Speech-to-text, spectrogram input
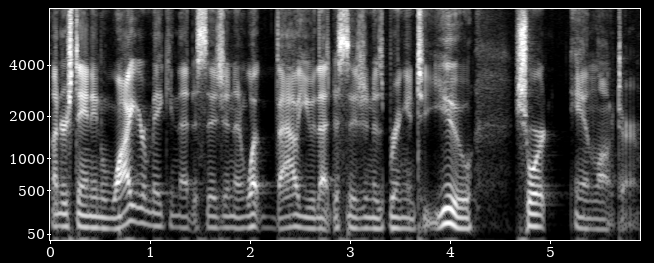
understanding why you're making that decision and what value that decision is bringing to you, short and long term.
